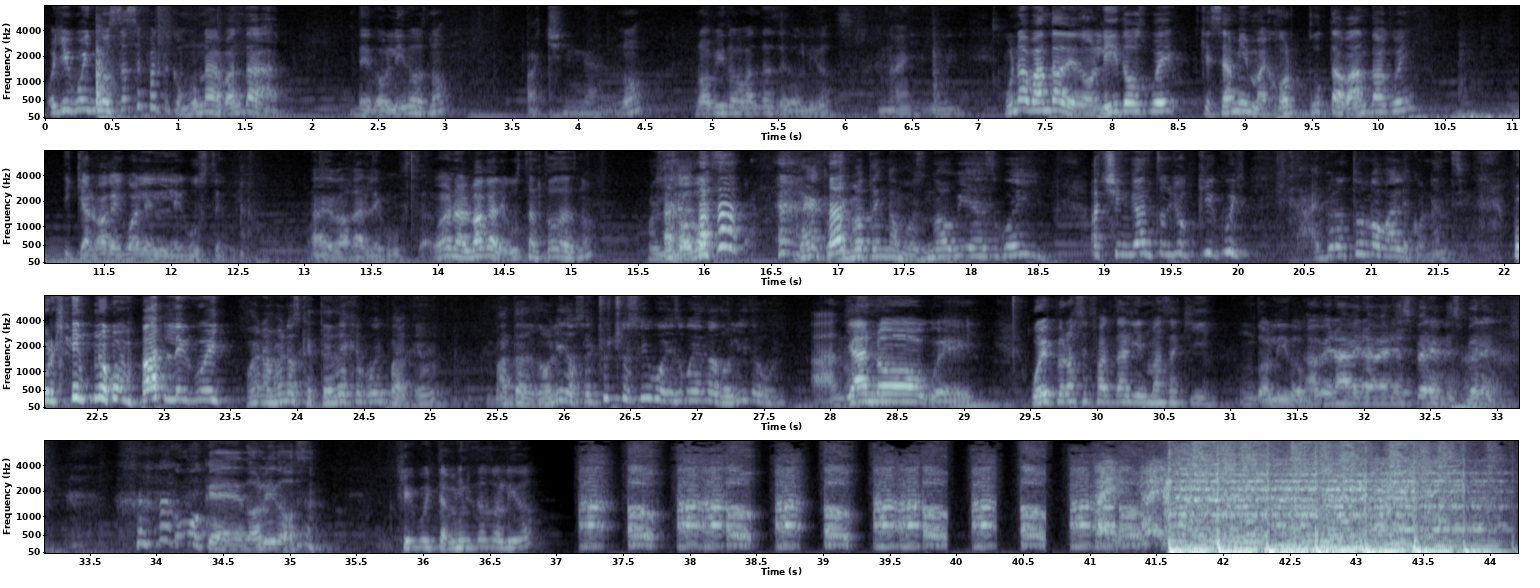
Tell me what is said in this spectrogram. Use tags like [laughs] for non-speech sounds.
Oye, güey, nos hace falta como una banda de dolidos, ¿no? Ah, chinga. ¿No? ¿No ha habido bandas de dolidos? No hay, güey. Una banda de dolidos, güey, que sea mi mejor puta banda, güey. Y que al Vaga igual le, le guste, güey. A Vaga le gusta. Bueno, al Vaga le gustan todas, ¿no? Pues ¿Todas? [laughs] deja que primero tengamos novias, güey. ah, chinganto, ¿yo qué, güey? Ay, pero tú no vale con Nancy. ¿Por qué no vale, güey? Bueno, a menos que te deje, güey, para que banda de dolidos. El chucho sí, güey, ese güey anda dolido, güey. Ah, Ya no, güey. Güey, pero hace falta alguien más aquí. Un dolido, güey. A ver, a ver, a ver, esperen, esperen. [laughs] ¿Cómo que dolidos? ¿Qué, güey? ¿También estás dolido?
